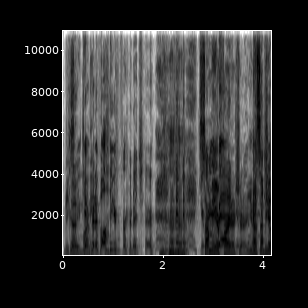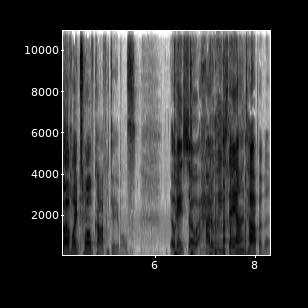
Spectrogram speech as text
Make Go- some get money. rid of all your furniture. Some of your bed, furniture. You know, some people have like 12 coffee tables. Okay, so how do we stay on top of it,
